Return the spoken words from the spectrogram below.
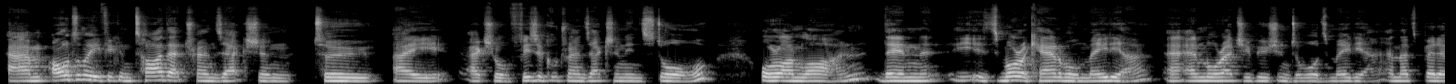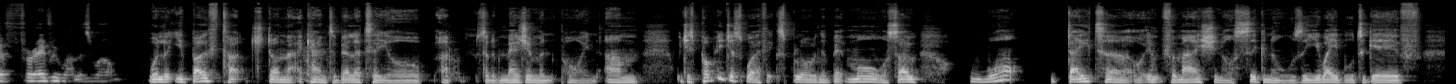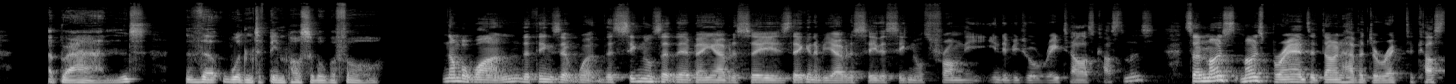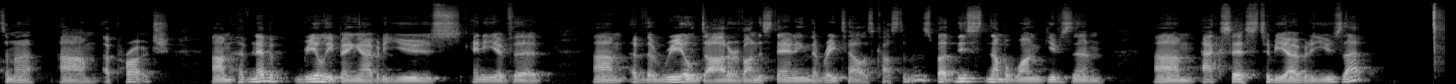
um, ultimately, if you can tie that transaction to a actual physical transaction in store or online, then it's more accountable media and more attribution towards media, and that's better for everyone as well. Well, look, you both touched on that accountability or a sort of measurement point, um, which is probably just worth exploring a bit more. So, what data or information or signals are you able to give a brand that wouldn't have been possible before? Number one, the things that were, the signals that they're being able to see is they're going to be able to see the signals from the individual retailers' customers. So most most brands that don't have a direct to customer um, approach um, have never really been able to use any of the um, of the real data of understanding the retailers' customers. But this number one gives them um, access to be able to use that,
